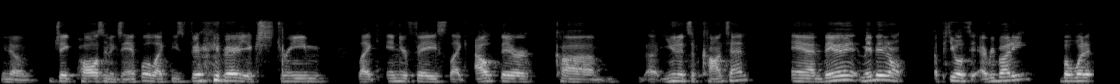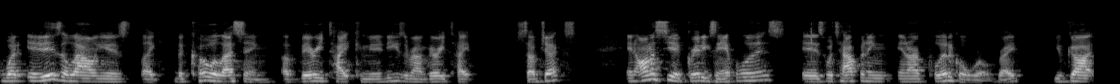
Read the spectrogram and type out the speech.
you know jake paul as an example like these very very extreme like in your face like out there um, uh, units of content. And they maybe they don't appeal to everybody but what it, what it is allowing is like the coalescing of very tight communities around very tight subjects. And honestly a great example of this is what's happening in our political world right? You've got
